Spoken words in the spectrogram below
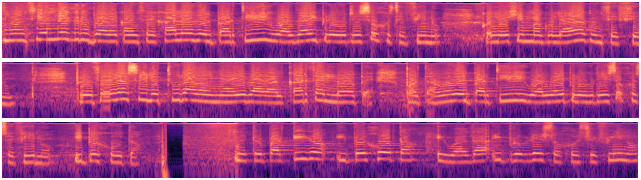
Moción del grupo de concejales del Partido Igualdad y Progreso Josefino, Colegio Inmaculada Concepción. Procede a su lectura doña Eva Valcárcel López, portavoz del Partido Igualdad y Progreso Josefino, IPJ. Nuestro partido IPJ, Igualdad y Progreso Josefino,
